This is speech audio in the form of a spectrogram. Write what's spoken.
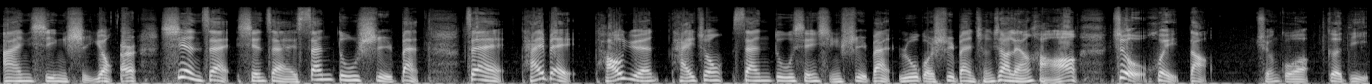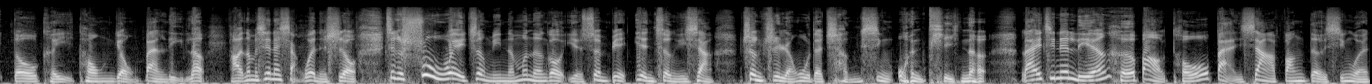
安心使用。而现在先在三都试办，在台北、桃园、台中三都先行试办，如果试办成效良好，就会到。全国各地都可以通用办理了。好，那么现在想问的是哦，这个数位证明能不能够也顺便验证一下政治人物的诚信问题呢？来，今天联合报头版下方的新闻，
